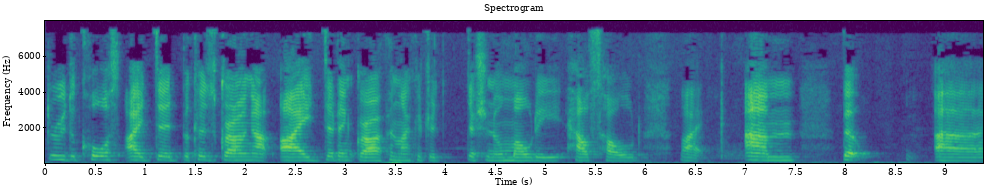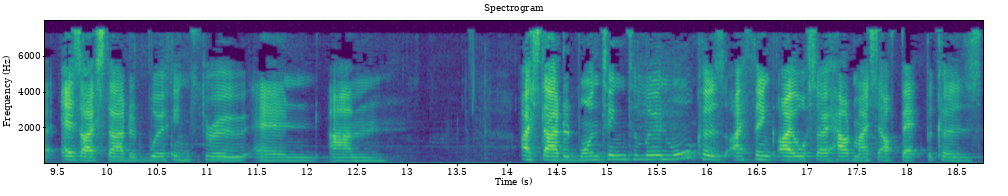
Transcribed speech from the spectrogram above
through the course, I did because growing up, I didn't grow up in like a traditional Māori household, like. Um, but uh, as I started working through and um, I started wanting to learn more because I think I also held myself back because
